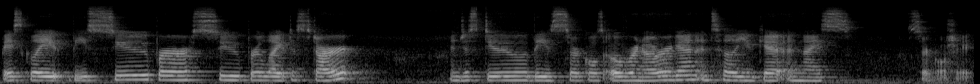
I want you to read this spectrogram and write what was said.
Basically be super, super light to start and just do these circles over and over again until you get a nice circle shape.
